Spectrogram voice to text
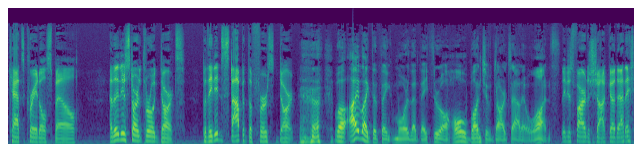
cat's cradle spell, and then they just started throwing darts. but they didn't stop at the first dart. Well, I like to think more that they threw a whole bunch of darts out at once. They just fired a shotgun at it.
